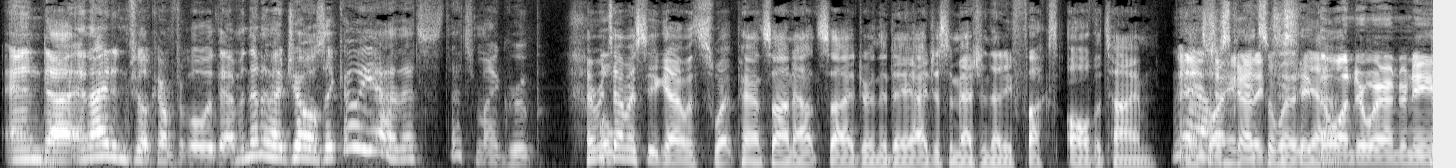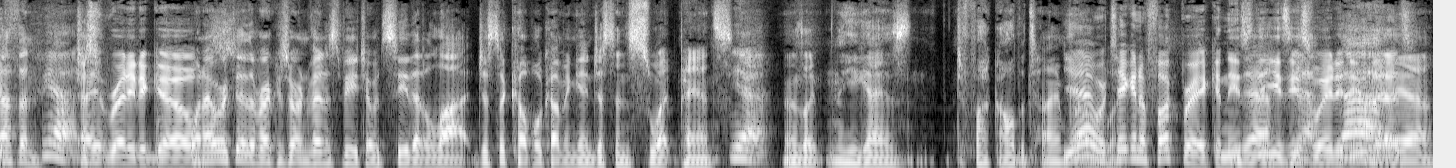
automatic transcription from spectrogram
And uh, and I didn't feel comfortable with them. And then I met Joe. I was like, oh yeah, that's that's my group. Every time I see a guy with sweatpants on outside during the day, I just imagine that he fucks all the time. And That's he's why just he got needs it. to wear- yeah. no underwear underneath. Nothing. Yeah. Just I- ready to go. When I worked at the record store in Venice Beach, I would see that a lot. Just a couple coming in just in sweatpants. Yeah. And I was like, you guys fuck all the time. yeah, we're taking a fuck break, and these are the easiest Yeah. way to do Yeah. that. Yeah.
